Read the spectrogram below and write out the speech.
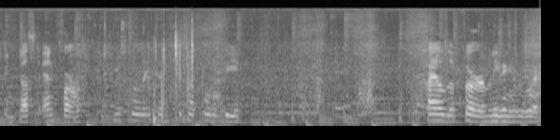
Between dust and fur. Useful they tend to not full of the piles of fur I'm leaving everywhere.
